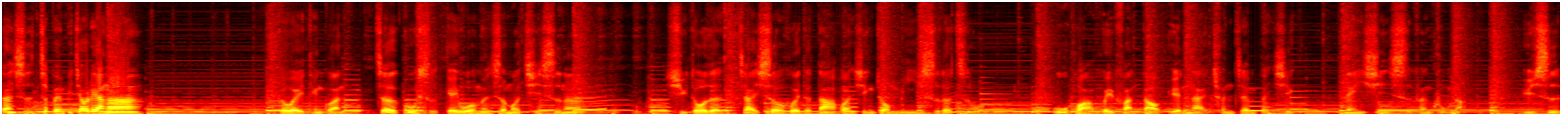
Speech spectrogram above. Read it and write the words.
但是这边比较亮啊！各位听官，这故事给我们什么启示呢？许多人在社会的大环境中迷失了自我，无法回返到原来纯真本性，内心十分苦恼，于是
